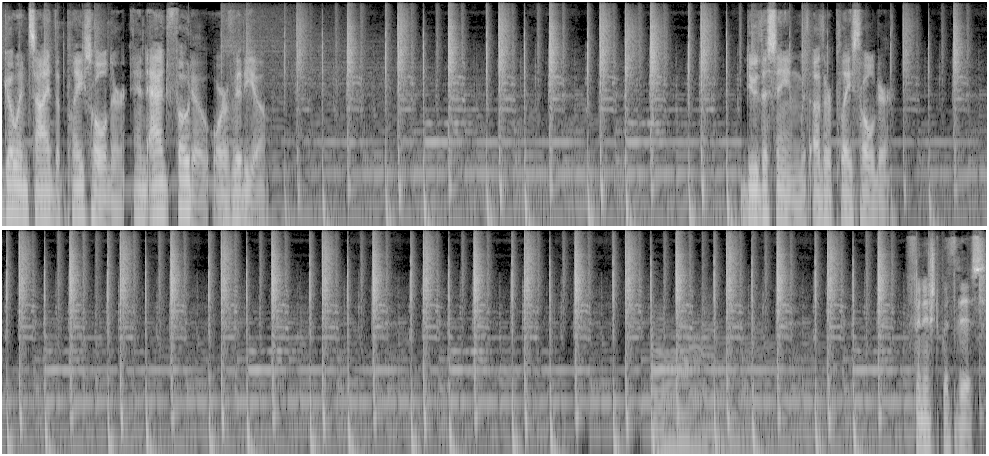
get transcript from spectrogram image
Go inside the placeholder and add photo or video. Do the same with other placeholder. Finished with this.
